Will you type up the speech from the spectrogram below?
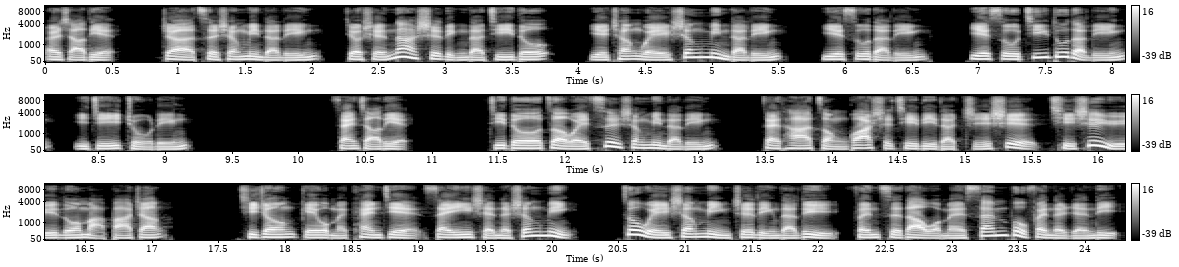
二小点，这次生命的灵就是那时灵的基督，也称为生命的灵、耶稣的灵、耶稣基督的灵以及主灵。三小点，基督作为次生命的灵，在他总瓜时期里的职事启示于罗马八章。其中给我们看见三一神的生命作为生命之灵的律分赐到我们三部分的人里，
